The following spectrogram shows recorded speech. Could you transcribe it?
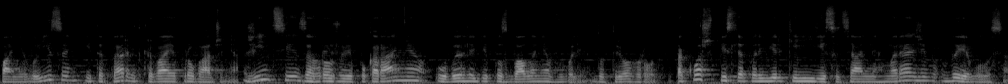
пані Луїзи і тепер відкриває провадження. Жінці загрожує покарання у вигляді позбавлення волі до трьох років. Також після перевірки її соціальних мережів виявилося,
